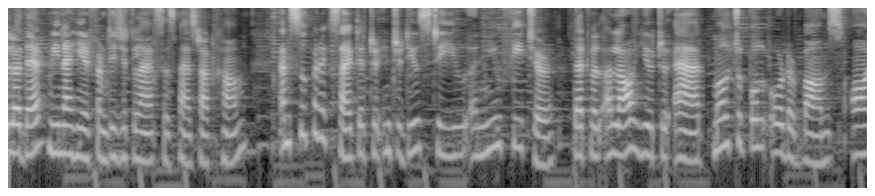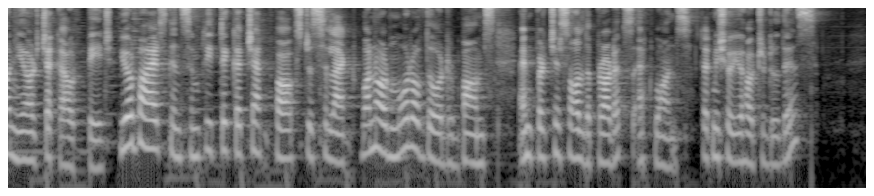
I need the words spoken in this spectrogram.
Hello there, Veena here from digitalaccesspass.com. I'm super excited to introduce to you a new feature that will allow you to add multiple order bumps on your checkout page. Your buyers can simply tick a checkbox to select one or more of the order bumps and purchase all the products at once. Let me show you how to do this.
